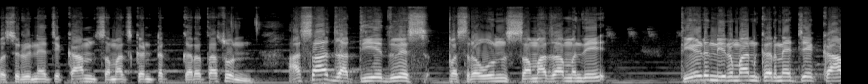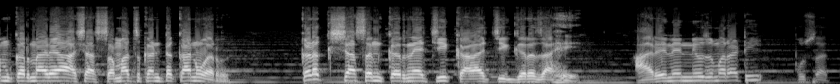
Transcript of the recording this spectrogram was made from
पसरविण्याचे काम समाजकंटक करत असून असा जातीय द्वेष पसरवून समाजामध्ये तेढ निर्माण करण्याचे काम करणाऱ्या अशा समाजकंटकांवर कडक शासन करण्याची काळाची गरज आहे. R N N news Marathi Pusad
